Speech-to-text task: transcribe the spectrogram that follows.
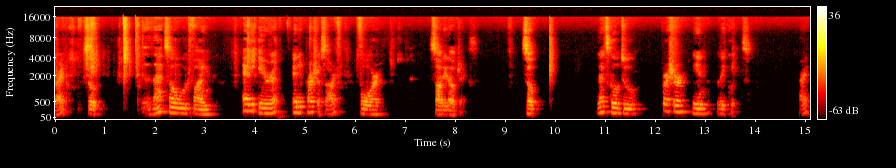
right? So that's how we would find any area, any pressure, sorry, for solid objects. So let's go to pressure in liquids, right?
